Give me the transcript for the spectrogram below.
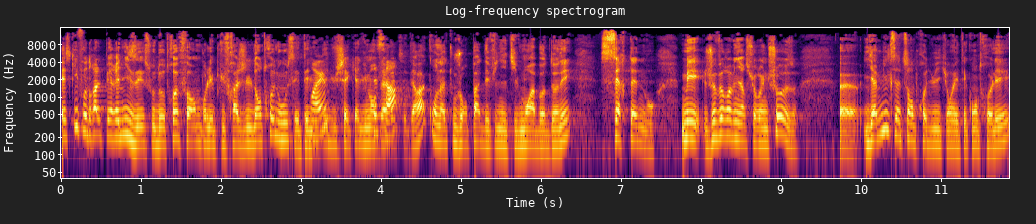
Est-ce qu'il faudra le pérenniser sous d'autres formes pour les plus fragiles d'entre nous? C'était l'idée du chèque alimentaire, etc., qu'on n'a toujours pas définitivement abandonné, certainement. Mais je veux revenir sur une chose. Euh, il y a 1700 produits qui ont été contrôlés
